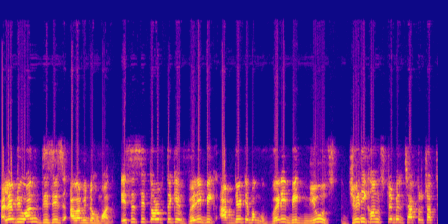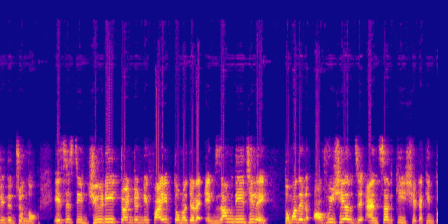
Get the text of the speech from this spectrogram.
হ্যালো এভরিওয়ান দিস ইজ আলামিন রহমান এসএসসির তরফ থেকে ভেরি বিগ আপডেট এবং very big news GD constable ছাত্রছাত্রীদের জন্য। SSC GD twenty twenty five তোমরা যারা এক্সাম দিয়েছিলে, তোমাদের অফিসিয়াল যে অ্যান্সার কি, সেটা কিন্তু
